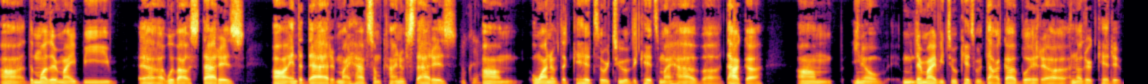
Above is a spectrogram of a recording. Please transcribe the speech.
Uh, the mother might be uh, without status, uh, and the dad might have some kind of status. Okay. Um, one of the kids or two of the kids might have uh, DACA. Um, you know, there might be two kids with DACA, but uh, another kid,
